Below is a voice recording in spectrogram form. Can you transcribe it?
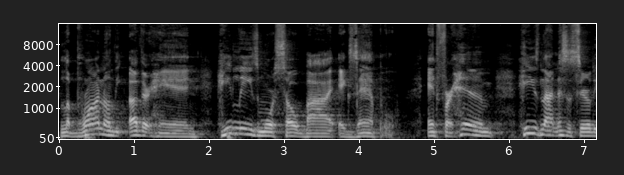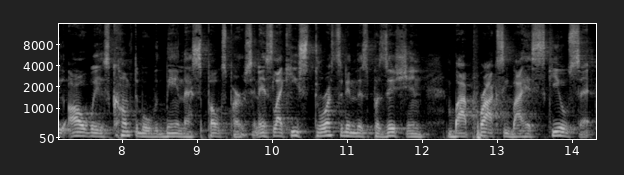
LeBron, on the other hand, he leads more so by example. And for him, he's not necessarily always comfortable with being that spokesperson. It's like he's thrusted in this position by proxy, by his skill set.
